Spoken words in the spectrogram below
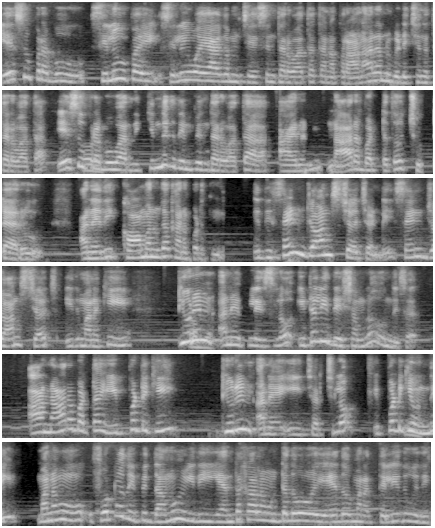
యేసు ప్రభు సిలువుపై సిలువ యాగం చేసిన తర్వాత తన ప్రాణాలను విడిచిన తర్వాత యేసు ప్రభు వారిని కిందకి దింపిన తర్వాత ఆయనని నారబట్టతో చుట్టారు అనేది కామన్గా కనపడుతుంది. ఇది సెయింట్ జాన్స్ చర్చ్ అండి. సెయింట్ జాన్స్ చర్చ్ ఇది మనకి ట్యూరిన్ అనే ప్లేస్లో ఇటలీ దేశంలో ఉంది సార్. ఆ నారబట్ట ఇప్పటికీ ట్యూరిన్ అనే ఈ చర్చ్లో ఇప్పటికీ ఉంది. మనము ఫోటో తీపిద్దాము. ఇది ఎంతకాలం ఉంటుందో ఏదో మనకు తెలియదు ఇది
